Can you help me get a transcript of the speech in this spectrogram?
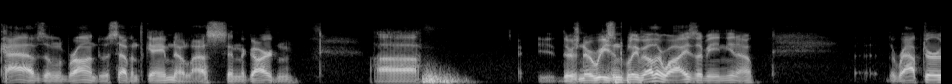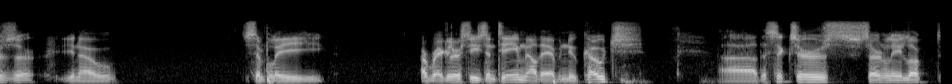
Cavs and LeBron to a seventh game, no less, in the Garden. Uh, there's no reason to believe otherwise. I mean, you know, the Raptors are, you know, simply a regular season team. Now they have a new coach. Uh, the Sixers certainly looked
